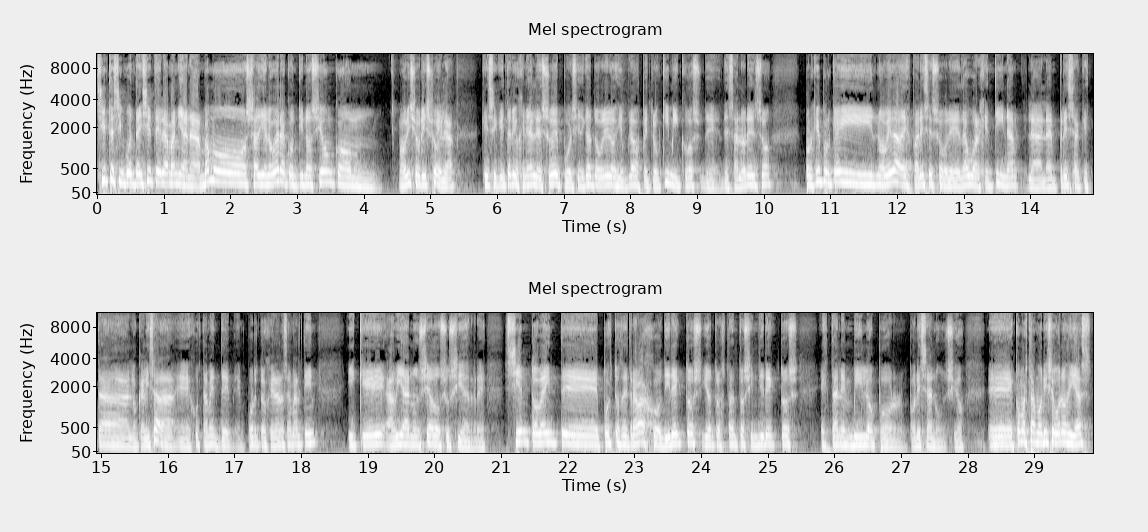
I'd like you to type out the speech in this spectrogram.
7.57 de la mañana. Vamos a dialogar a continuación con Mauricio Brizuela, que es secretario general del SOEPO, el Sindicato Obreros y Empleados Petroquímicos de, San Lorenzo. ¿Por qué? Porque hay novedades, parece, sobre DAU Argentina, la, empresa que está localizada eh, justamente en Puerto General San Martín y que había anunciado su cierre. 120 puestos de trabajo directos y otros tantos indirectos están en vilo por, por ese anuncio. Eh, ¿Cómo estás, Mauricio? Buenos días.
